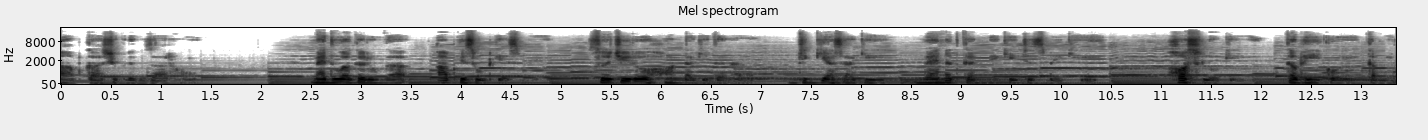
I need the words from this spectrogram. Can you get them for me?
आपका शुक्रगुजार हूँ। मैं दुआ करूँगा आपके सूटकेस में सोचिरो होंडा की तरह जिज्ञासा की, मेहनत करने के जज्बे की, हौसलों की कभी कोई कमी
